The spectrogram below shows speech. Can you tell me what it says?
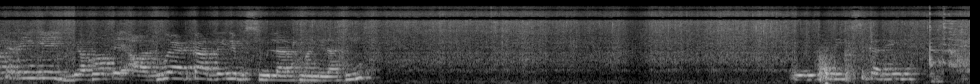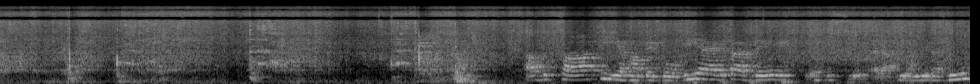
करेंगे, यहाँ पे आलू ऐड कर देंगे बिस्मिल्लाहिर्रहमानिर्रहीम इनको मिक्स करेंगे। अब साथ ही यहाँ पे गोभी ऐड कर देंगे। बिस्मिल्लाहिर्रहमानिर्रहीम।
